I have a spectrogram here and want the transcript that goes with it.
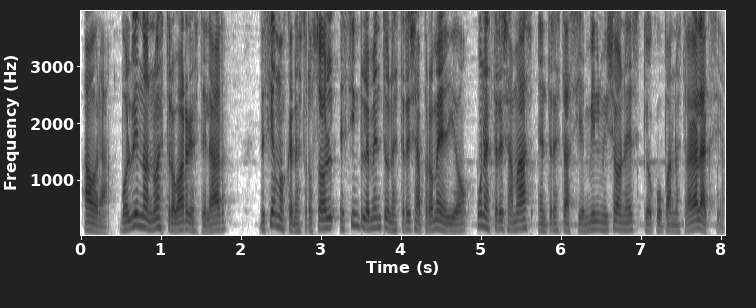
Ahora, volviendo a nuestro barrio estelar, decíamos que nuestro Sol es simplemente una estrella promedio, una estrella más entre estas 100.000 millones que ocupan nuestra galaxia.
